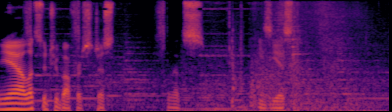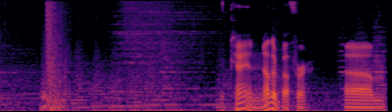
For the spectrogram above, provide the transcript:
yeah, let's do two buffers. Just that's easiest. Okay, another buffer. Um,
